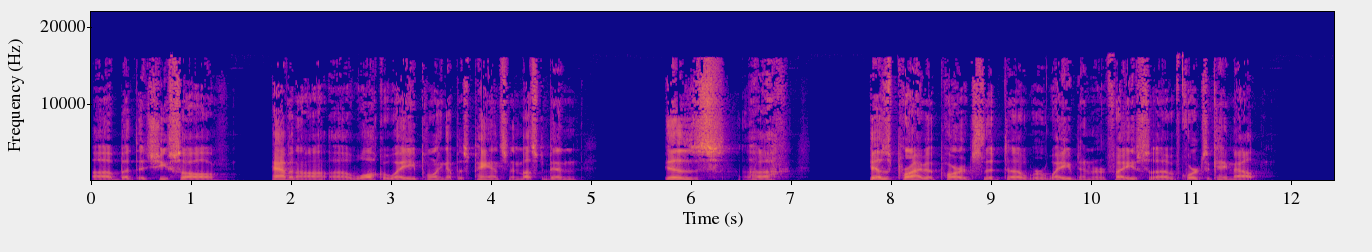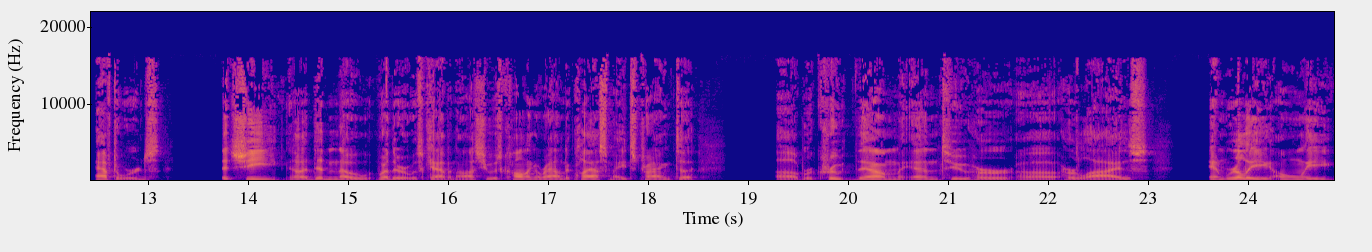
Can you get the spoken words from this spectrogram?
uh, but that she saw Kavanaugh uh, walk away, pulling up his pants, and it must have been his uh, his private parts that uh, were waved in her face. of course, it came out afterwards that she didn't know whether it was Kavanaugh. She was calling around to classmates trying to recruit them into her her lies and really only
